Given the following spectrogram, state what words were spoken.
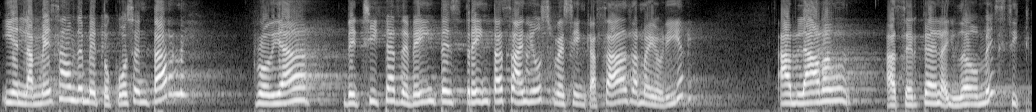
y en la mesa donde me tocó sentarme, rodeada de chicas de 20, 30 años, recién casadas la mayoría, hablaban acerca de la ayuda doméstica.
